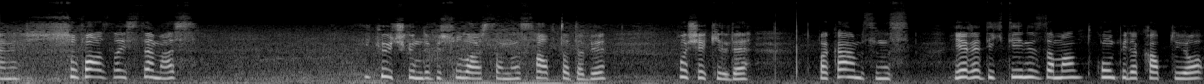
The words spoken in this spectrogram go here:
Yani su fazla istemez. 2-3 günde bir sularsanız haftada bir o şekilde bakar mısınız? Yere diktiğiniz zaman komple kaplıyor.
